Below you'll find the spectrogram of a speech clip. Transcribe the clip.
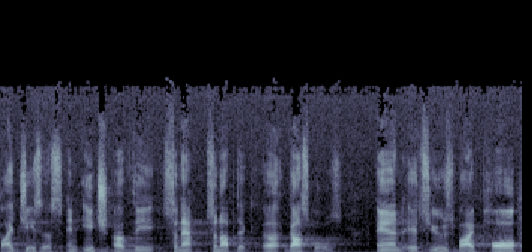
by Jesus in each of the synoptic uh, Gospels, and it's used by Paul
